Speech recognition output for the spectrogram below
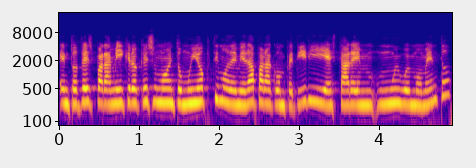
entonces para mí creo que es un momento muy óptimo de mi edad para competir y estar en muy buen momento.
